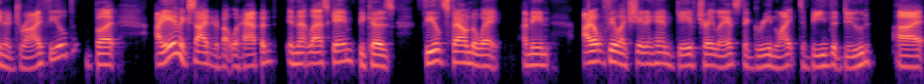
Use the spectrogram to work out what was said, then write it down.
in a dry field, but I am excited about what happened in that last game because Fields found a way. I mean, I don't feel like Shanahan gave Trey Lance the green light to be the dude. Uh,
